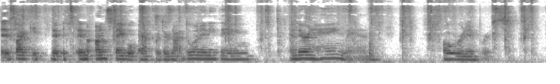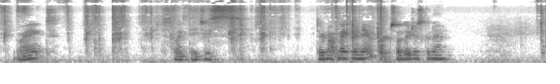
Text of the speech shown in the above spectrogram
It's like it, it's an unstable effort. They're not doing anything. And they're in hangman over an empress, right? It's like they just they're not making an effort. So they're just going to,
